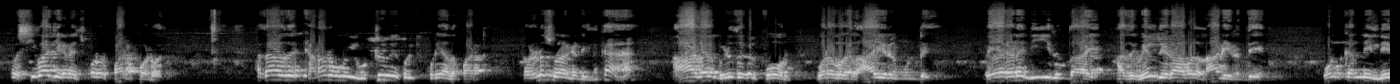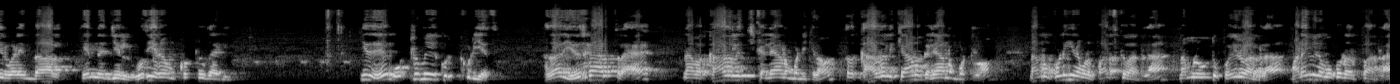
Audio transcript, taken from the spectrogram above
இப்போ சிவாஜி கணேஷ் கூட ஒரு பாட்டு பாடுவார். அதாவது கணவன் உணவில் ஒற்றுமையை குறிக்கக்கூடிய அந்த பாட்டு. அவர் என்ன சொல்றாரு கேட்டீங்கன்னாக்கா ஆழ விழுதுகள் போர் உறவுகள் ஆயிரம் உண்டு. வேறென நீ இருந்தாய் அது வீழ்ந்திடாமல் நான் இருந்தேன். உன் கண்ணில் நீர் வளைந்தால் என் நெஞ்சில் உதிரம் கொட்டுதடி இது ஒற்றுமையை குறிக்கக்கூடியது. அதாவது எதிர்காலத்தில் நாம் காதலிச்சு கல்யாணம் பண்ணிக்கிறோம் அது காதலிக்காமல் கல்யாணம் பண்ணுறோம் நம்ம பிள்ளைங்க நம்மளை பார்த்துக்குவாங்களா? நம்மளை விட்டு போயிடுவாங்களா? மனைவி நம்ம கூட இருப்பாங்களா?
